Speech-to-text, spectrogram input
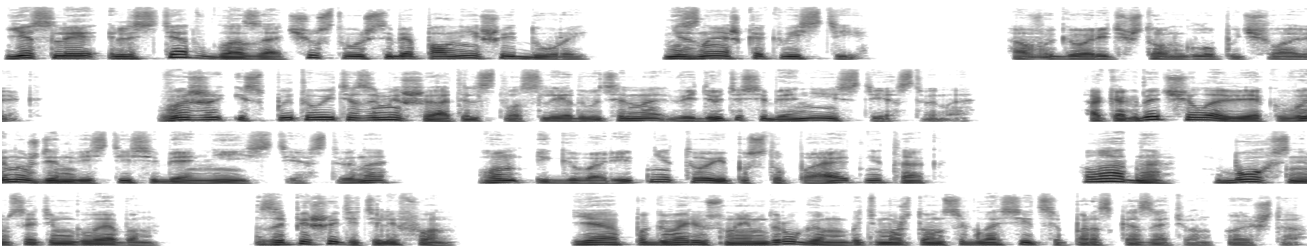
Если льстят в глаза, чувствуешь себя полнейшей дурой, не знаешь, как вести. А вы говорите, что он глупый человек. Вы же испытываете замешательство, следовательно, ведете себя неестественно. А когда человек вынужден вести себя неестественно, он и говорит не то, и поступает не так. Ладно, бог с ним, с этим Глебом. Запишите телефон. Я поговорю с моим другом, быть может, он согласится порассказать вам кое-что.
